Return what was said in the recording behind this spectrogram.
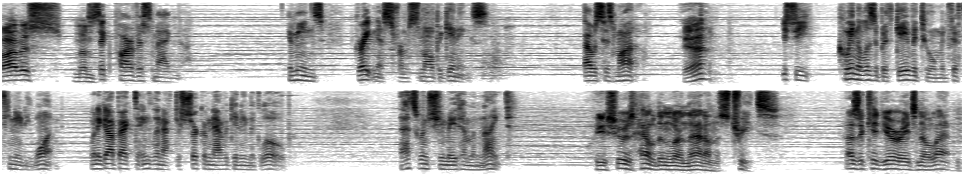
Parvis Mem- Sic Parvis Magna. It means greatness from small beginnings. That was his motto. Yeah? You see, Queen Elizabeth gave it to him in 1581, when he got back to England after circumnavigating the globe. That's when she made him a knight. Well, you sure as hell didn't learn that on the streets. How's a kid your age know Latin?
